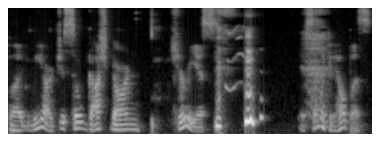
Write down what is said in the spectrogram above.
but we are just so gosh darn curious. if someone could help us.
